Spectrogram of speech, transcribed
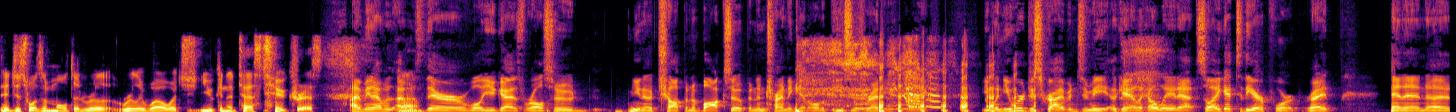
it just wasn't molded really really well, which you can attest to, Chris. I mean, I was I was Um, there while you guys were also, you know, chopping a box open and trying to get all the pieces ready. like, when you were describing to me, okay, like I'll lay it out. So I get to the airport, right? And then uh,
